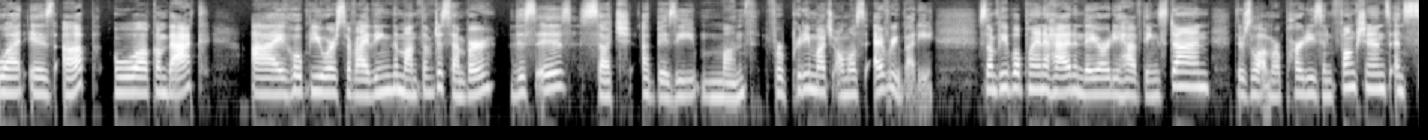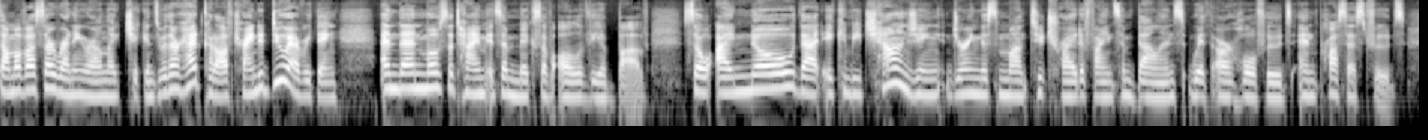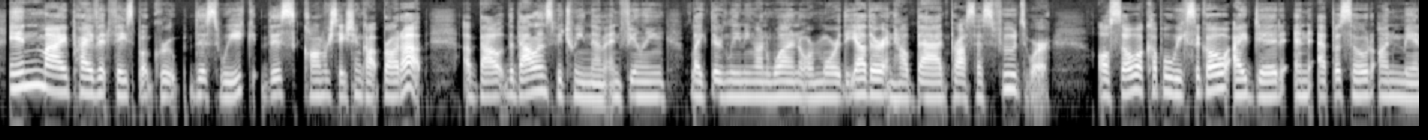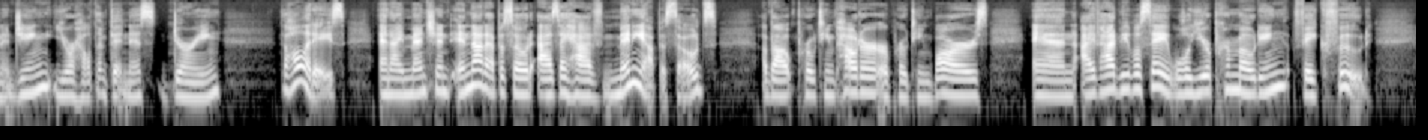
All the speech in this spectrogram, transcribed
What is up? Welcome back. I hope you are surviving the month of December. This is such a busy month for pretty much almost everybody. Some people plan ahead and they already have things done. There's a lot more parties and functions, and some of us are running around like chickens with our head cut off trying to do everything. And then most of the time, it's a mix of all of the above. So I know that it can be challenging during this month to try to find some balance with our whole foods and processed foods. In my private Facebook group this week, this conversation got brought up about the balance between them and feeling like they're leaning on one or more the other and how bad processed foods were. Also, a couple weeks ago, I did an episode on managing your health and fitness during the holidays. And I mentioned in that episode, as I have many episodes about protein powder or protein bars. And I've had people say, well, you're promoting fake food.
